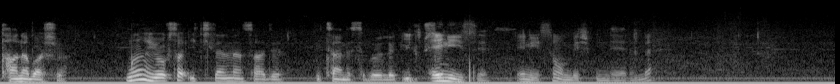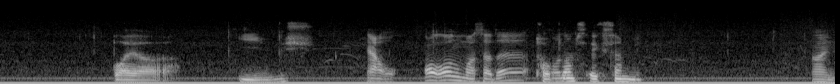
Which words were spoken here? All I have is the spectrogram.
Tane başı. Mı yoksa içlerinden sadece bir tanesi böyle büyük bir şey. En iyisi. En iyisi 15 bin değerinde. Bayağı iyiymiş. Ya o, o olmasa da Toplam onu- 80 bin. Aynen.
